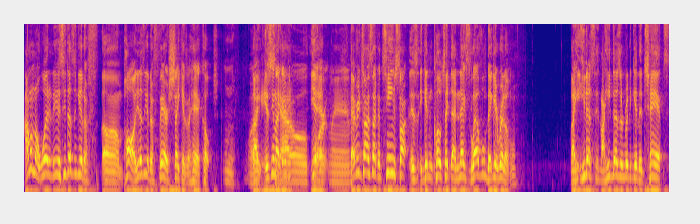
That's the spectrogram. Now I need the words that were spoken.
I don't know what it is. He doesn't get a um, Paul. He doesn't get a fair shake as a head coach. like it seems like every, yeah, every time it's like a team start is getting close to take that next level, they get rid of him. Like he doesn't like he doesn't really get a chance.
